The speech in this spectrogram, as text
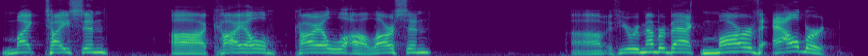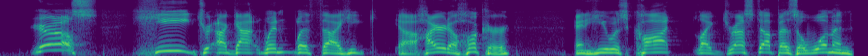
Mike Tyson, uh, Kyle, Kyle uh, Larson. Uh, if you remember back, Marv Albert, yes, he uh, got went with uh, he uh, hired a hooker, and he was caught like dressed up as a woman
